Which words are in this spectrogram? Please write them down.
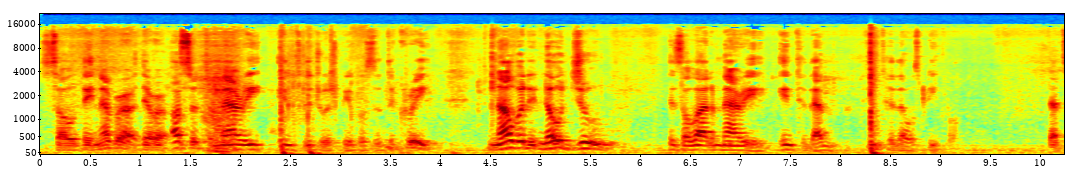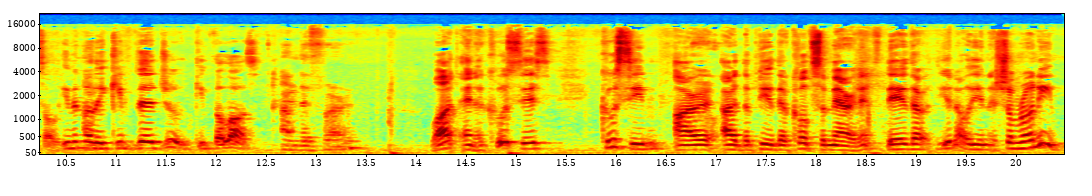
So they never they were usher to marry into the Jewish people. It's a decree. Nobody, no Jew, is allowed to marry into them into those people. That's all. Even though they keep the Jew keep the laws. And the third? What? And akusis, kusim are are the people. They're called Samaritans. They are you know you know, Shomronim.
